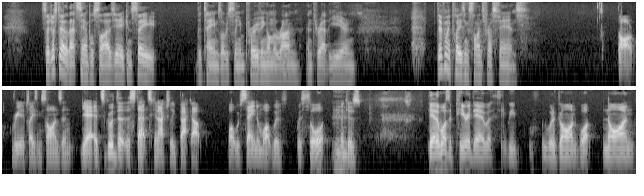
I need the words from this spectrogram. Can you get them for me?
So just out of that sample size, yeah, you can see the team's obviously improving on the run and throughout the year, and definitely pleasing signs for us fans. Oh, really pleasing signs, and yeah, it's good that the stats can actually back up what we've seen and what we've we've thought Mm. because yeah, there was a period there where I think we we would have gone what nine,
